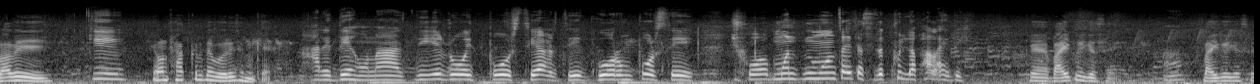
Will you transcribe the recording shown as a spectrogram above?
ভাবি কি? এমন ফাঁক করে বলেছেন কে? আরে দেহ না যে রোদ পড়ছে আর যে গরম পড়ছে সব মন মন চাইতেছে যে খুললা ফালাই দিই। বাইক হয়ে গেছে? হ্যাঁ? বাইক হয়ে গেছে?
